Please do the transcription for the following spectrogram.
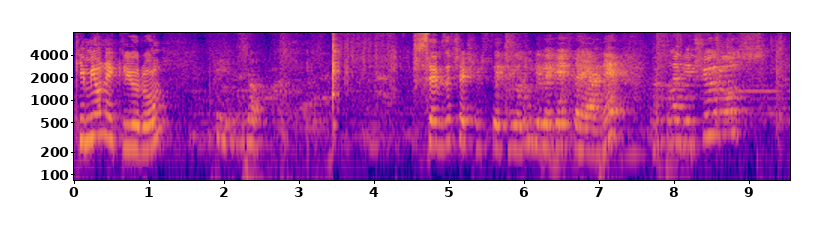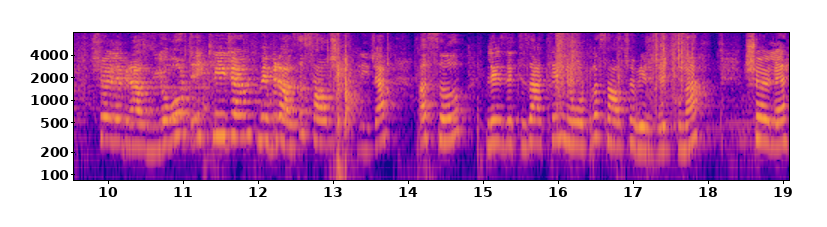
Kimyon ekliyorum. Sebze çeşnisi ekliyorum. Givegette yani. Üstüne geçiyoruz. Şöyle biraz yoğurt ekleyeceğim ve biraz da salça ekleyeceğim. Asıl lezzeti zaten yoğurtla salça verecek buna. Şöyle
